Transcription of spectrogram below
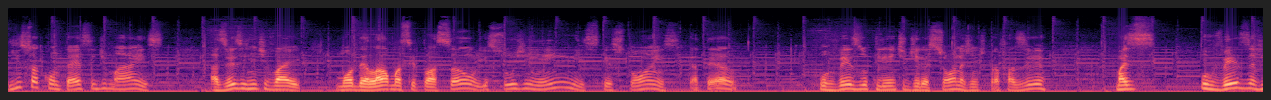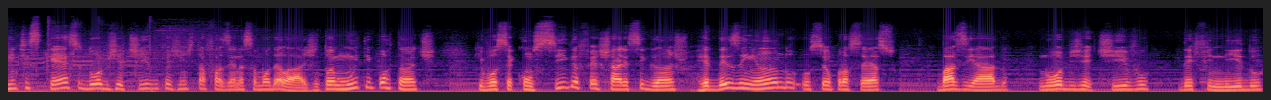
Isso acontece demais. Às vezes a gente vai modelar uma situação e surgem N questões que até por vezes o cliente direciona a gente para fazer, mas por vezes a gente esquece do objetivo que a gente está fazendo essa modelagem. Então é muito importante que você consiga fechar esse gancho redesenhando o seu processo baseado no objetivo definido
